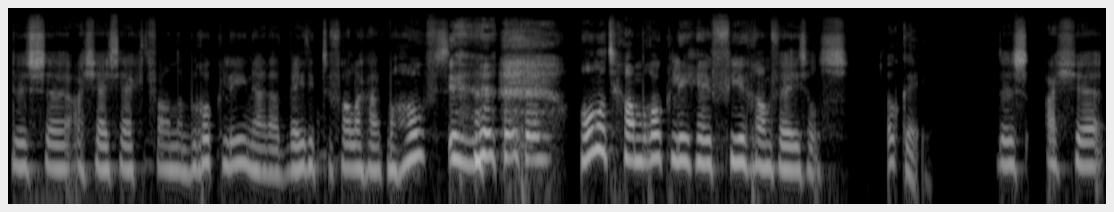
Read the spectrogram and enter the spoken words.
Dus als jij zegt van broccoli, nou dat weet ik toevallig uit mijn hoofd. 100 gram broccoli geeft 4 gram vezels. oké. Dus als je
